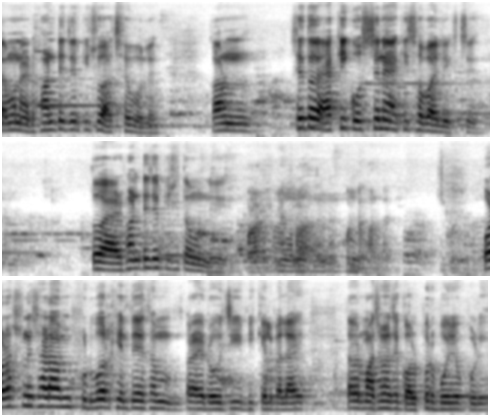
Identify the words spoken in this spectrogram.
তেমন অ্যাডভান্টেজের কিছু আছে বলে। কারণ সে তো একই কোশ্চেনে একই সবাই লিখছে। তো অ্যাডভান্টেজের কিছু তেমন নেই। পড়াশোনা মনে ছাড়া হয় না। পড়াশোনা ছাড়া আমি ফুটবল খেলতে যেতাম প্রায় রোজই বিকেলবেলায় তারপর মাঝে মাঝে গল্পের বইও পড়ি।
